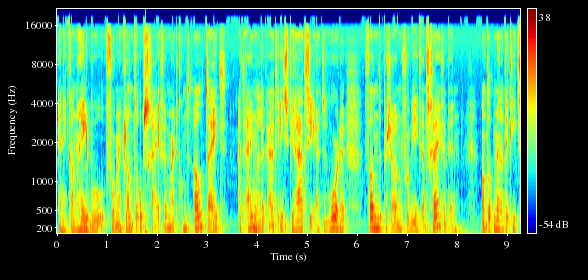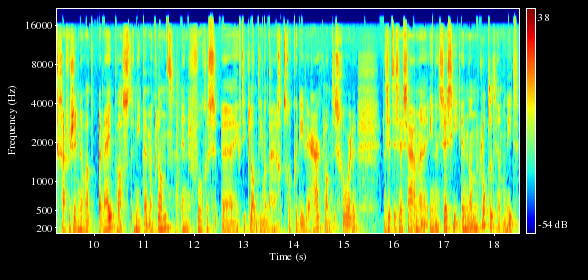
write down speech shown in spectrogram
En ik kan een heleboel voor mijn klanten opschrijven, maar het komt altijd uiteindelijk uit de inspiratie, uit de woorden van de persoon voor wie ik aan het schrijven ben. Want op het moment dat ik iets ga verzinnen wat bij mij past en niet bij mijn klant, en vervolgens uh, heeft die klant iemand aangetrokken die weer haar klant is geworden, dan zitten zij samen in een sessie en dan klopt het helemaal niet.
